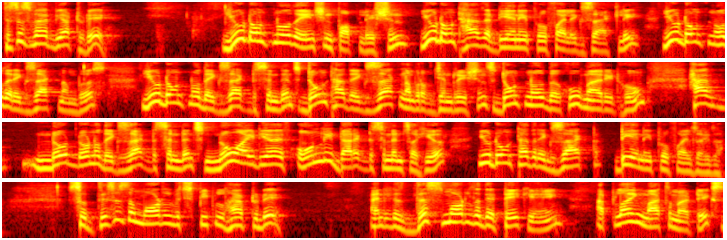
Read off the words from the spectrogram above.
This is where we are today. You don't know the ancient population. You don't have the DNA profile exactly. You don't know their exact numbers. You don't know the exact descendants. Don't have the exact number of generations. Don't know the who married whom. Have no don't know the exact descendants. No idea if only direct descendants are here. You don't have their exact DNA profiles either. So this is the model which people have today. And it is this model that they're taking, applying mathematics,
